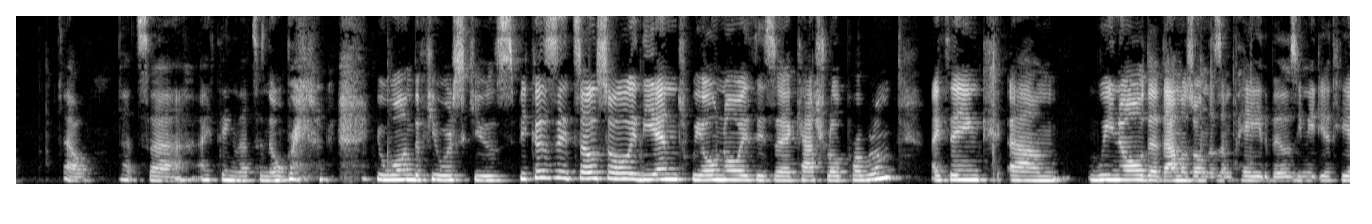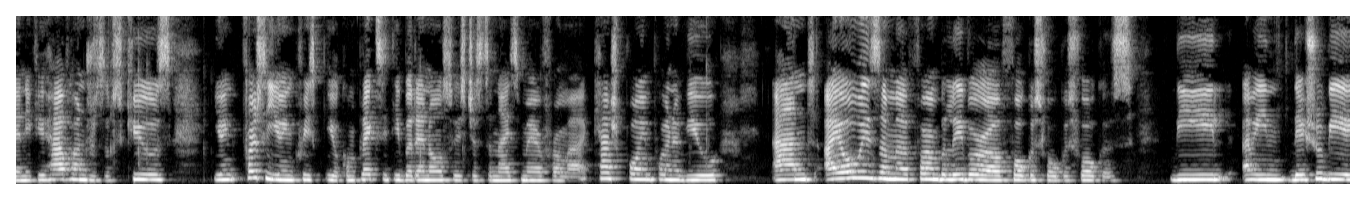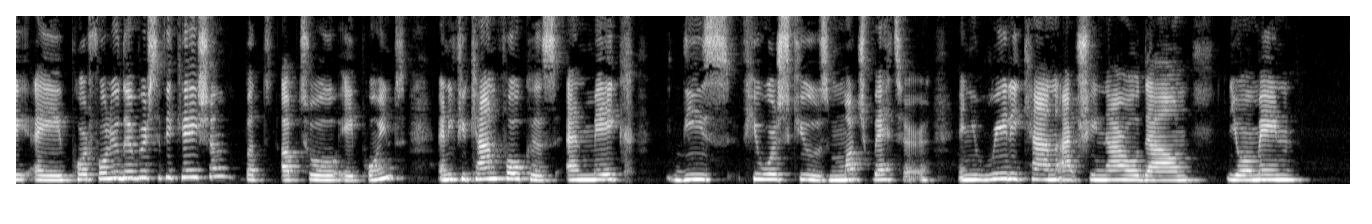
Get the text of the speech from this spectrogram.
Oh, that's uh, I think that's a no brainer. you want the fewer SKUs because it's also in the end we all know it is a cash flow problem. I think um, we know that Amazon doesn't pay the bills immediately, and if you have hundreds of SKUs, you firstly you increase your complexity, but then also it's just a nightmare from a cash point point of view. And I always am a firm believer of focus, focus, focus. The, I mean, there should be a portfolio diversification, but up to a point. And if you can focus and make these fewer SKUs much better, and you really can actually narrow down your main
